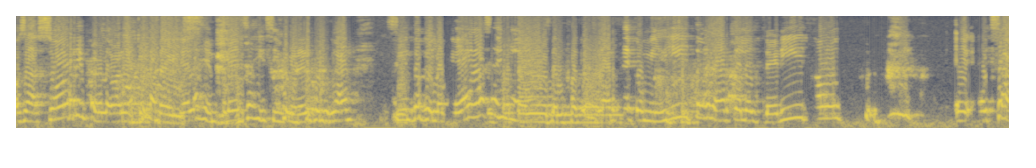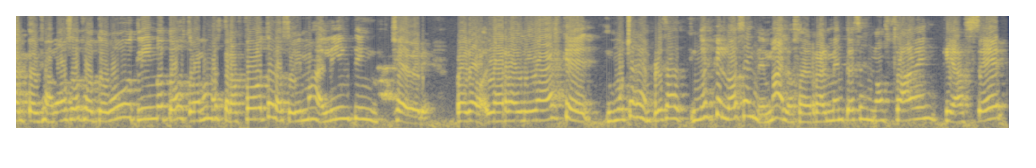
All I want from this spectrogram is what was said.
O sea, sorry, pero la verdad es que la mayoría de las empresas, y sin querer juzgar, siento que lo que hacen es darte comiditos, darte letreritos, eh, exacto, el famoso photobooth, lindo, todos tomamos nuestras fotos, las subimos a LinkedIn, chévere. Pero la realidad es que muchas empresas no es que lo hacen de mal, o sea, realmente a veces no saben qué hacer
